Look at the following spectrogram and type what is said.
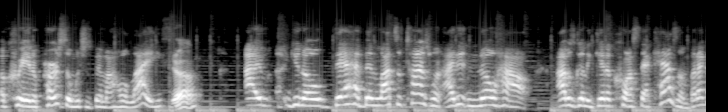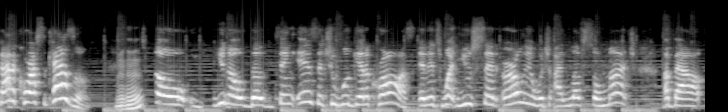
a creative person, which has been my whole life. Yeah. I, you know, there have been lots of times when I didn't know how I was going to get across that chasm, but I got across the chasm. Mm-hmm. So, you know, the thing is that you will get across. And it's what you said earlier, which I love so much about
